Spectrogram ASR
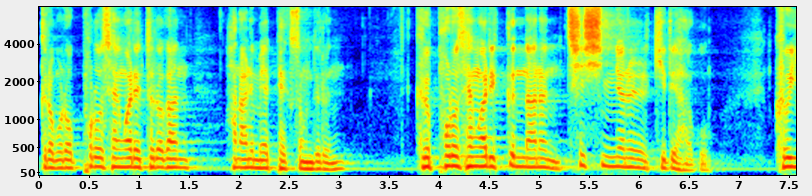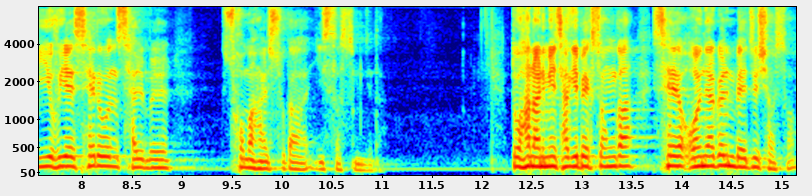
그러므로 포로 생활에 들어간 하나님의 백성들은 그 포로 생활이 끝나는 70년을 기대하고 그 이후에 새로운 삶을 소망할 수가 있었습니다. 또 하나님이 자기 백성과 새 언약을 맺으셔서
